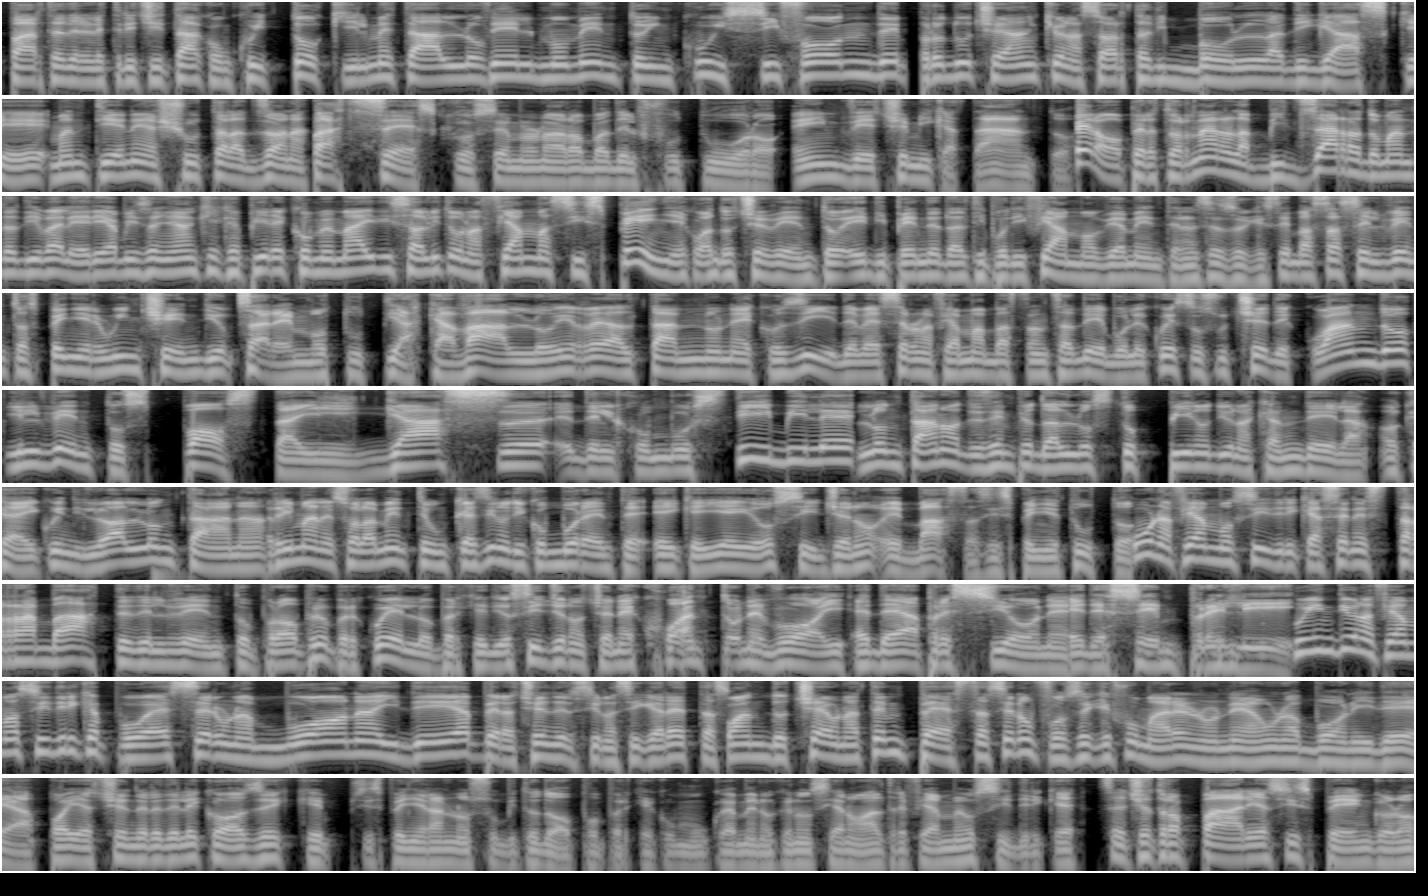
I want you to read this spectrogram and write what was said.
parte dell'elettricità con cui tocchi il metallo, nel momento in cui si fonde produce anche una sorta di bolla di gas che mantiene asciutta la zona. Pazzesco pazzesco, sembra una roba del futuro, e invece mica tanto. Però per tornare alla bizzarra domanda di Valeria, bisogna anche capire come mai di solito una fiamma si spegne quando c'è vento, e dipende dal tipo di fiamma ovviamente, nel senso che se bastasse il vento a spegnere un incendio saremmo tutti a cavallo, in realtà non è così, deve essere una fiamma abbastanza debole. Questo succede quando il vento sposta il gas del combustibile lontano ad esempio dallo stoppino di una candela, ok? Quindi lo allontana, rimane solamente un casino di comburente, a.k.a e ossigeno e basta, si spegne tutto. Una fiamma ossidrica se ne strabatte del vento proprio per quello, perché di ossigeno ce n'è quanto ne vuoi ed è a pressione ed è sempre lì. Quindi una fiamma ossidrica può essere una buona idea per accendersi una sigaretta quando c'è una tempesta, se non fosse che fumare non è una buona idea. Poi accendere delle cose che si spegneranno subito dopo, perché comunque a meno che non siano altre fiamme ossidriche, se c'è troppa aria si spengono.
